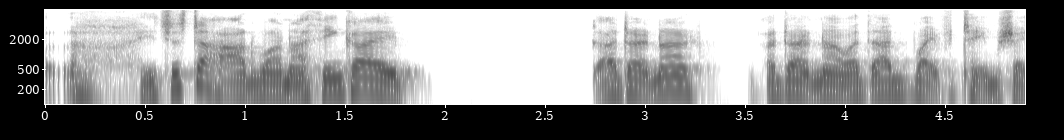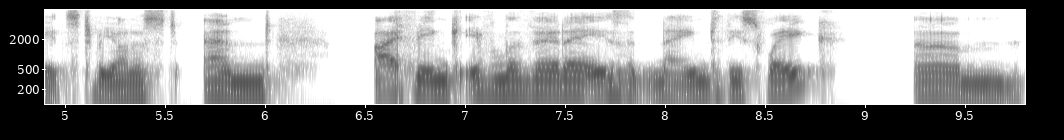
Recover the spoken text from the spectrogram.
it's just a hard one. I think I, I don't know. I don't know. I'd, I'd wait for team sheets to be honest. And I think if Laverde isn't named this week, um,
